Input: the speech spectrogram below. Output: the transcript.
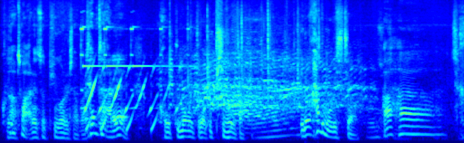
근데 텐트 안에서 빙어를 잡아요? 텐트 안에 고- 구멍을 뚫어갖고 빙어를 잡고 이런 거 하도 모르시죠? 아하 참.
